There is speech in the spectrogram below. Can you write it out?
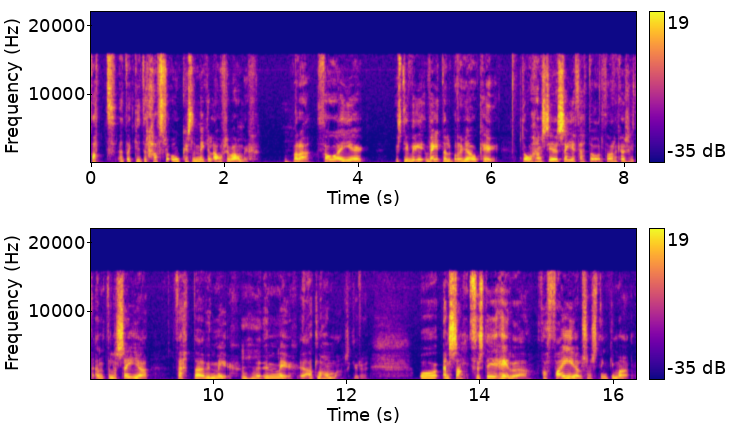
what, þetta getur haft svo ógeðslega mikil áhrif á mig. Bara, þó að ég, just, ég ve- veit alveg bara, já, ok, þó að hann sé að segja þetta orð, þá er hann kannski ekki endilega að segja þetta við mig, eða um mig, eða alla homma, skilju. Og, en samt, þú veist, þegar ég heyri það, þá fæ ég alveg svona sting í maður.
